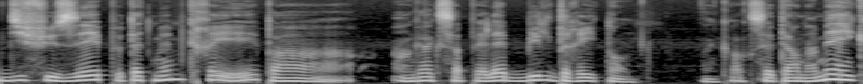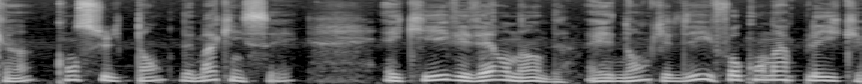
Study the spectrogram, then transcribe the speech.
diffusé, peut-être même créé par un gars qui s'appelait Bill Drayton. C'était un Américain, consultant de McKinsey, et qui vivait en Inde. Et donc, il dit, il faut qu'on applique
